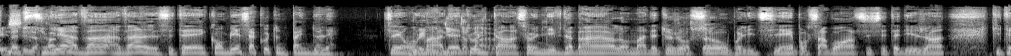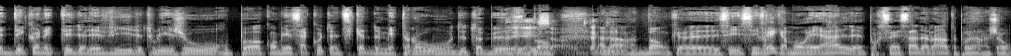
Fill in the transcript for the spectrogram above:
et Ben, c'est tu te souviens, fameux- avant, avant, c'était combien ça coûte une pinte de lait? Tu sais, on Oui, demandait de tout le beurre. temps ça, une livre de beurre. là, on demandait toujours ça ça. aux politiciens pour savoir si c'était des gens qui étaient déconnectés de la vie de tous les jours ou pas. Combien ça coûte un ticket de métro, d'autobus. Bon. ça. Alors, donc, euh, c'est c'est vrai qu'à Montréal, pour 500 dollars, t'as pas grand-chose.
